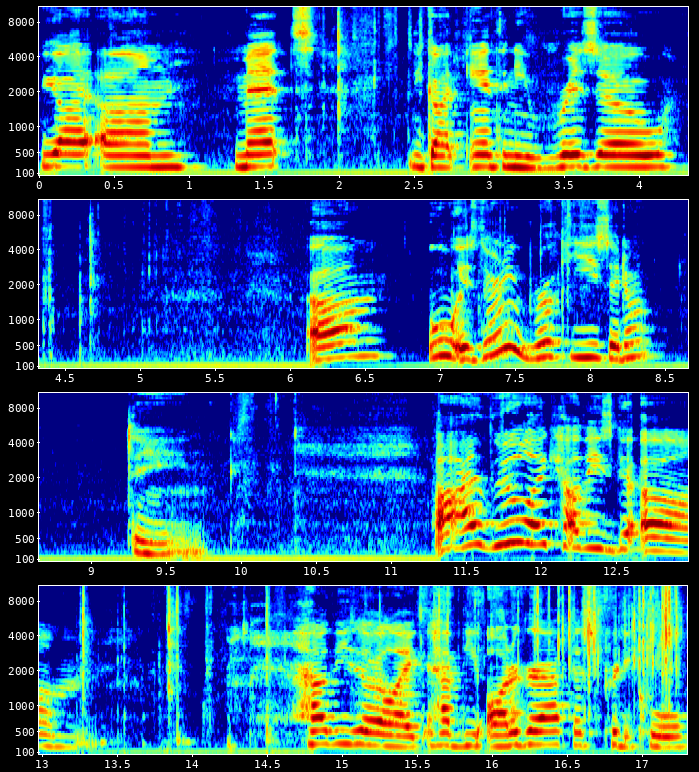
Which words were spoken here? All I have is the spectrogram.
We got um, Mets. We got Anthony Rizzo. Um, Oh, is there any rookies? I don't think. I do like how these um how these are like have the autograph. That's pretty cool.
